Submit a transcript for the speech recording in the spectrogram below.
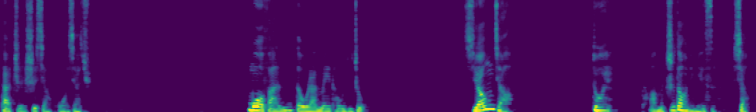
他只是想活下去。莫凡陡然眉头一皱：“江家，对他们知道你没死，想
